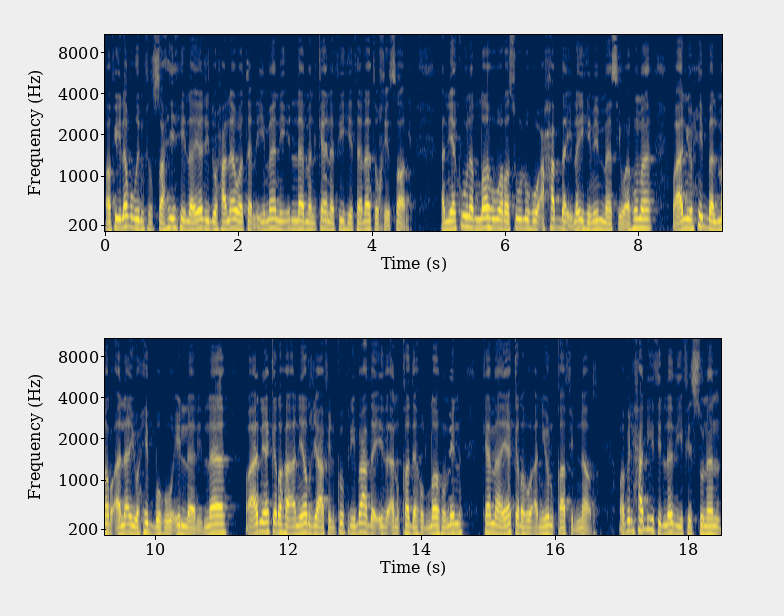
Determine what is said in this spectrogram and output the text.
وفي لفظ في الصحيح لا يجد حلاوة الإيمان إلا من كان فيه ثلاث خصال. أن يكون الله ورسوله أحب إليه مما سواهما وأن يحب المرء لا يحبه إلا لله وأن يكره أن يرجع في الكفر بعد إذ أنقذه الله منه كما يكره أن يلقى في النار. وفي الحديث الذي في السنن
